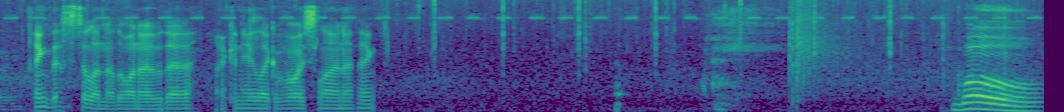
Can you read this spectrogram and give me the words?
Loading. I think there's still another one over there. I can hear like a voice line, I think. Whoa!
